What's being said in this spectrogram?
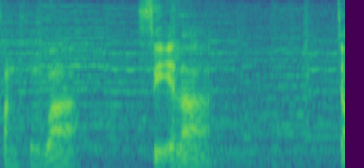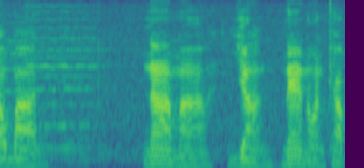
ฟันธงว่าซีเอล่า เจ้าบ้าน หน้ามาอย่างแน่นอนครับ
